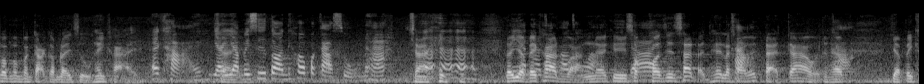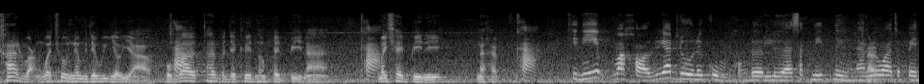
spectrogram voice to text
พอมันประกาศกำไรสูงให้ขาย ให้ขาย อย่าใช่อย่าไปซื้อตอนที่เขาประกาศสูงนะคะ ใช่ แล้วอย่าไปคาดหวังนะ คือได้คอนเซนแซสอาจจะให้ราคาค่ะไว้8 9นะครับค่ะอย่าไปคาดหวังว่าช่วงนี้มันจะวิ่งยาวๆ ผมค่ะว่าถ้ามันจะขึ้นต้องเป็นปีหน้าค่ะไม่ใช่ปีนี้นะครับ ค่ะ ทีนี้มาขออนุญาตดูในกลุ่มของเดินเรือสักนิดหนึ่งครันะบไม่ว่าจะเป็น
